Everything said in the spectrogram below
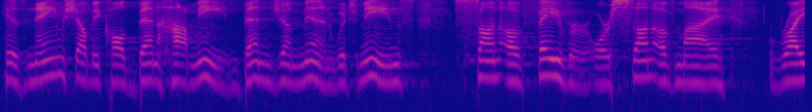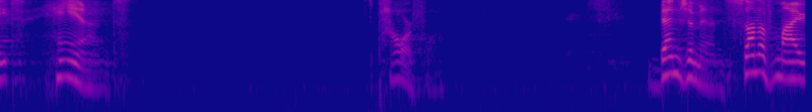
his name shall be called Ben Hameen, Benjamin, which means son of favor or son of my right hand. It's powerful. Benjamin, son of my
